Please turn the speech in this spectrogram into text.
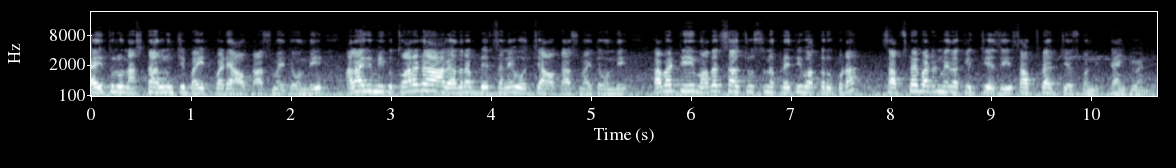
రైతులు నష్టాల నుంచి బయటపడే అవకాశం అయితే ఉంది. అలాగే మీకు త్వరగా ఆ వెదర్ అప్డేట్స్ అనేవి వచ్చే అవకాశం అయితే ఉంది. కాబట్టి మొదటిసారి చూస్తున్న ప్రతి ఒక్కరు కూడా సబ్స్క్రైబ్ బటన్ మీద క్లిక్ చేసి సబ్స్క్రైబ్ చేసుకోండి. థ్యాంక్ యూ అండి.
